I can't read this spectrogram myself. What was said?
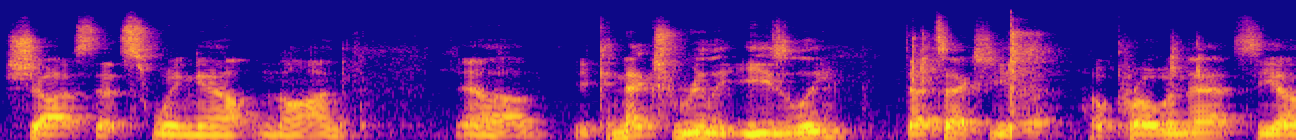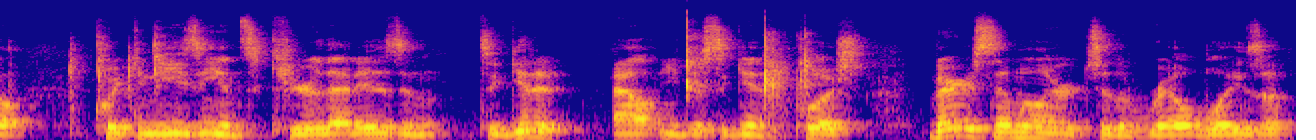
shots that swing out and on um, it connects really easily. That's actually a, a pro in that. See how quick and easy and secure that is? And to get it out you just again push. Very similar to the Railblaza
